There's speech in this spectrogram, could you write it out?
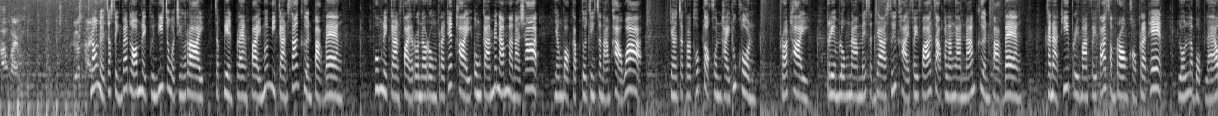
ทางแหวงเครือข่ายนอกเหนือจากสิ่งแวดล้อมในพื้นที่จังหวัดเชียงราย จะเปลี่ยนแปลงไปเมื่อมีการสร้างเขื่อนปากแบงผู้อำนวยการฝ่ายรณรงค์ประเทศไทย องค์การแม่น้ำนานาชาติ ยังบอกกับตัวจริงสนามข่าวว่า ยังจะกระทบต่อคนไทยทุกคน เพราะไทยเตรียมลงนามในสัญญาซื้อขายไฟฟ้าจากพลังงานน้ำเขื่อนปากแบง ขณะที่ปริมาณไฟฟ้าสำรองของประเทศล้นระบบแล้ว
